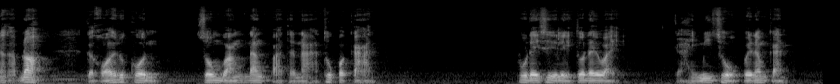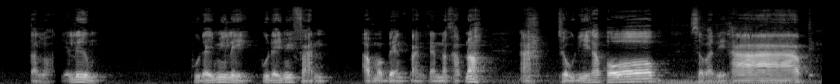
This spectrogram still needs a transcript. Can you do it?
นะครับเนาะก็ขอให้ทุกคนสมหวังดังปรารถนาทุกประการ ผู้ใดซื้อเลขตัวใดไหวก็ให้มีโชคไปน้ากัน ตลอดอย่าลืม ผู้ใดมีเลขผู้ใดมีฝัน เอามาแบ่งปันกันนะครับเนาะอะโชคดีครับผม สวัสดีครับ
